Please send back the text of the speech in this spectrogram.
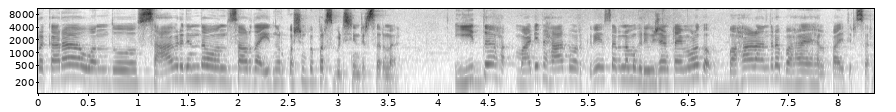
ಪ್ರಕಾರ ಒಂದು ಸಾವಿರದಿಂದ ಒಂದು ಸಾವಿರದ ಐದುನೂರು ಕ್ವಶನ್ ಪೇಪರ್ಸ್ ಬಿಡಿಸೀನಿ ರೀ ಸರ್ ನಾ. ಇದು ಮಾಡಿದ ಹಾರ್ಡ್ ವರ್ಕ್ ರೀ. ಸರ್, ನಮಗೆ ರಿವಿಷನ್ ಟೈಮ್ ಒಳಗೆ ಬಹಳ ಅಂದ್ರೆ ಬಹಳ ಹೆಲ್ಪ್ ಆಯ್ತು ರೀ ಸರ್.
